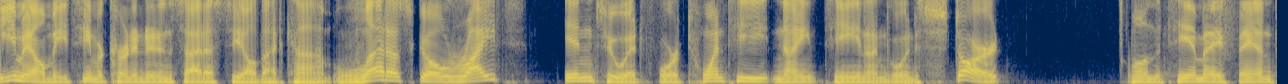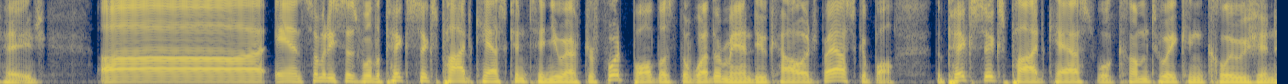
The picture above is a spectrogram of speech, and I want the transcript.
email me, T. McKernan at InsideSTL.com. Let us go right into it for 2019. I'm going to start on the TMA fan page. Uh, and somebody says, Will the Pick Six podcast continue after football? Does the weatherman do college basketball? The Pick Six podcast will come to a conclusion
